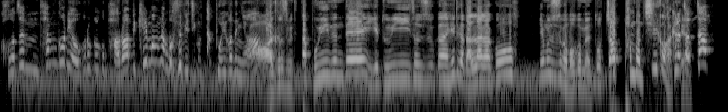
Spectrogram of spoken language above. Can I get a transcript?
거즘 삼거리 어그로 끌고 바로 앞에 킬 먹는 모습이 지금 딱 보이거든요. 아, 그렇습니다. 딱 보이는데, 이게 두이 선수가 헤드가 날아가고, 깨물 선수가 먹으면 또 쩝 한 번 칠 것 같아요. 그렇죠. 짭!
